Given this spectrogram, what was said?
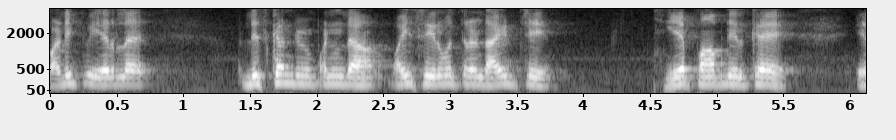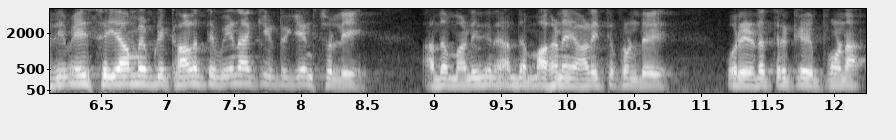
படிப்பு ஏறல. டிஸ்கண்டினியூ பண்ணிட்டான். வயசு இருபத்தி ரெண்டு ஆயிடுச்சு. ஏப்பா அப்படி இருக்க? எதுவுமே செய்யாமல் இப்படி காலத்தை வீணாக்கிட்டு இருக்கேன்னு சொல்லி அந்த மனிதனை அந்த மகனை அழைத்து கொண்டு ஒரு இடத்திற்கு போனார்.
